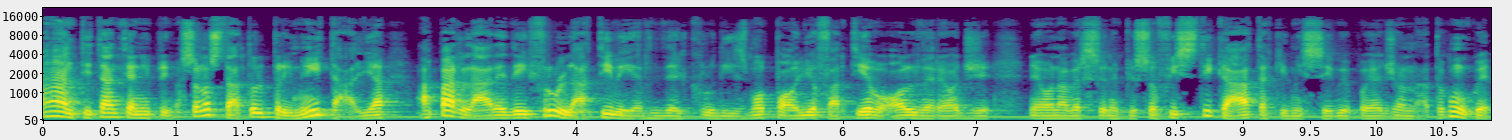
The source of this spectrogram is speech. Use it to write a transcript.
tanti tanti anni prima. Sono stato il primo in Italia a parlare dei frullati verdi del crudismo, poi li ho fatti evolvere, oggi ne ho una versione più sofisticata, chi mi segue poi aggiornato. Comunque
